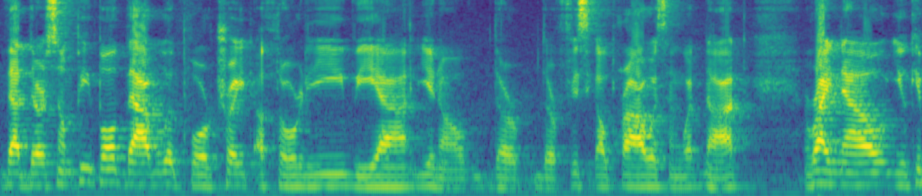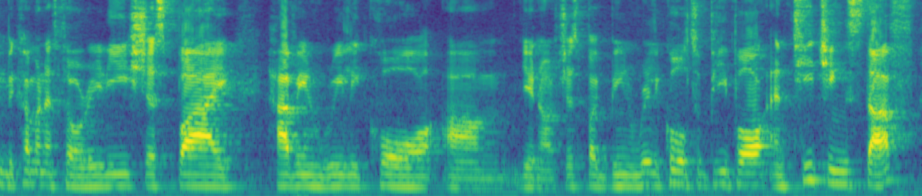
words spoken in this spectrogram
that there are some people that will portray authority via, you know, their, their physical prowess and whatnot. Right now, you can become an authority just by having really cool, um, you know, just by being really cool to people and teaching stuff.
